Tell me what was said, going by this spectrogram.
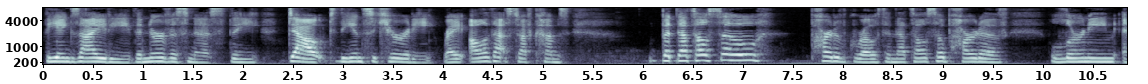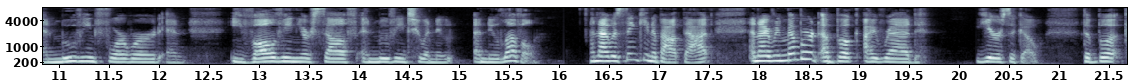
the anxiety, the nervousness, the doubt, the insecurity, right? All of that stuff comes. But that's also part of growth and that's also part of learning and moving forward and evolving yourself and moving to a new a new level. And I was thinking about that, and I remembered a book I read years ago. The book,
